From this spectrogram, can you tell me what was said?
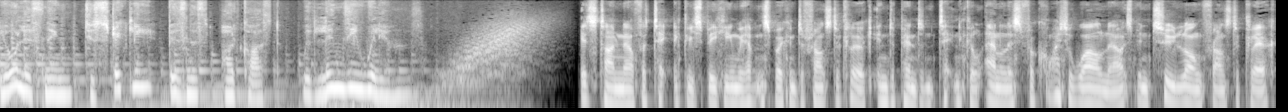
You're listening to Strictly Business Podcast with Lindsay Williams. It's time now for Technically Speaking. We haven't spoken to Frans de Klerk, independent technical analyst, for quite a while now. It's been too long, Frans de Klerk.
